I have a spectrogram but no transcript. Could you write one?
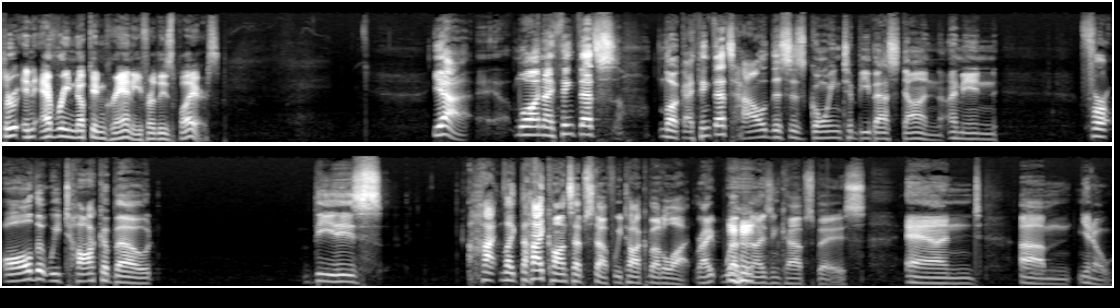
through in every nook and cranny for these players. Yeah. Well, and I think that's look, I think that's how this is going to be best done. I mean, for all that we talk about these high like the high concept stuff we talk about a lot, right? Mm-hmm. Weaponizing cap space and um, you know,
